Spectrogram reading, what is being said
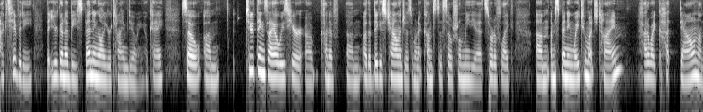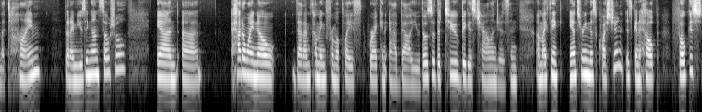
activity that you're going to be spending all your time doing. Okay, so um, two things I always hear uh, kind of um, are the biggest challenges when it comes to social media. It's sort of like um, I'm spending way too much time how do I cut down on the time that I'm using on social? And uh, how do I know that I'm coming from a place where I can add value? Those are the two biggest challenges. And um, I think answering this question is going to help focus,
